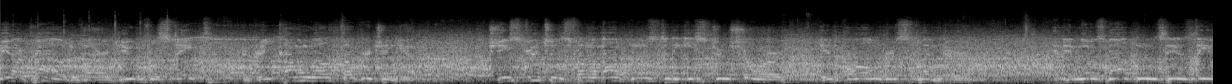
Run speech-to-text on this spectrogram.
We are proud of our beautiful state, the great Commonwealth of Virginia. She stretches from the mountains to the eastern shore in all her splendor. And in those mountains is the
